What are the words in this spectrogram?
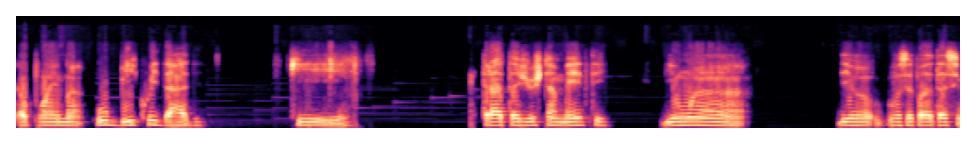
é o poema Ubiquidade, que trata justamente de uma. De, você pode até se,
